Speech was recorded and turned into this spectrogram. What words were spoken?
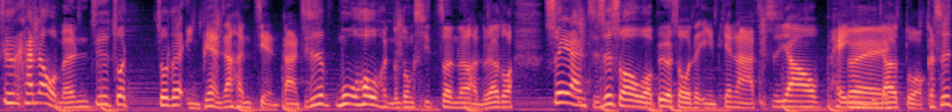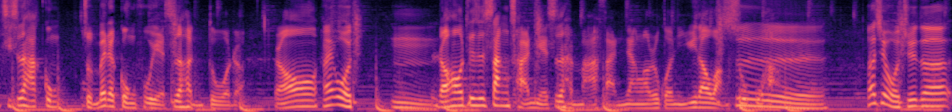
就是看到我们就是做做这个影片，好像很简单，其实幕后很多东西真的很多要做。虽然只是说我，比如说我的影片啊，只是要配音比较多，可是其实他功准备的功夫也是很多的。然后，哎，我嗯，然后就是上传也是很麻烦这样咯。如果你遇到网速不好，是，而且我觉得，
